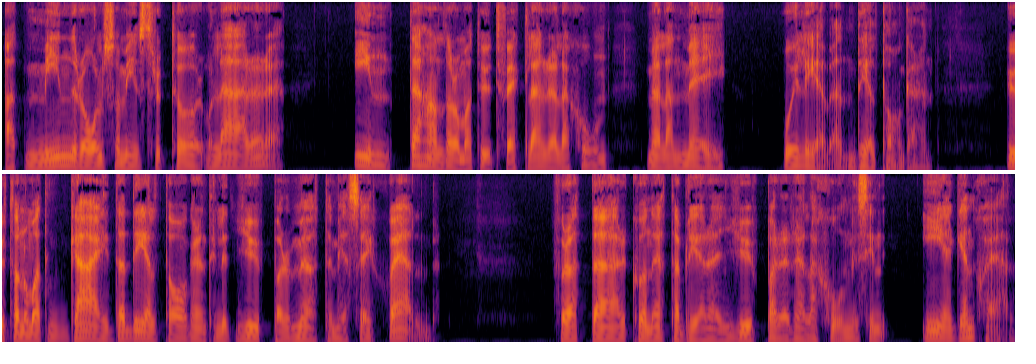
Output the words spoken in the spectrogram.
att min roll som instruktör och lärare inte handlar om att utveckla en relation mellan mig och eleven, deltagaren, utan om att guida deltagaren till ett djupare möte med sig själv för att där kunna etablera en djupare relation med sin egen själ.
